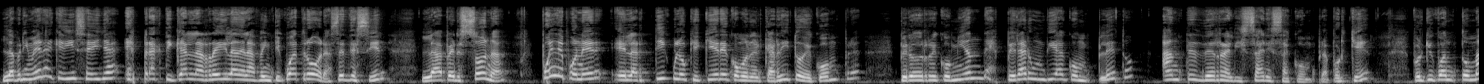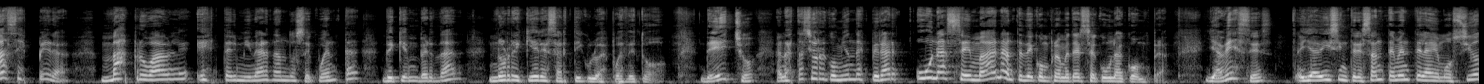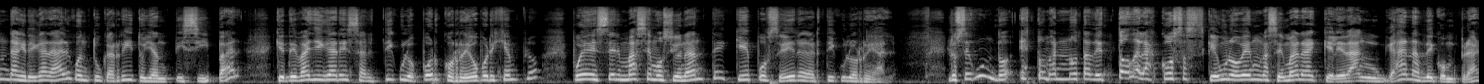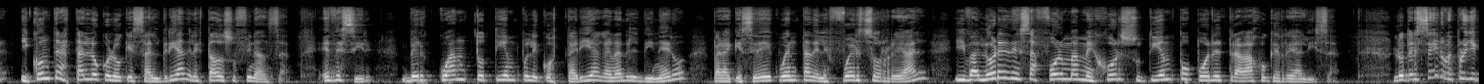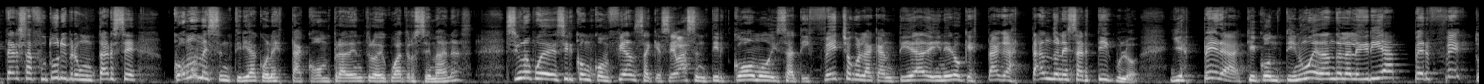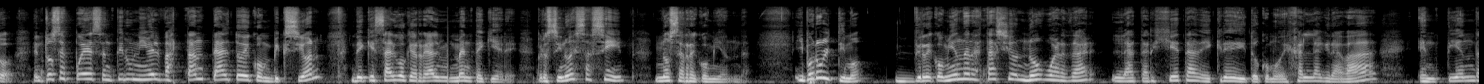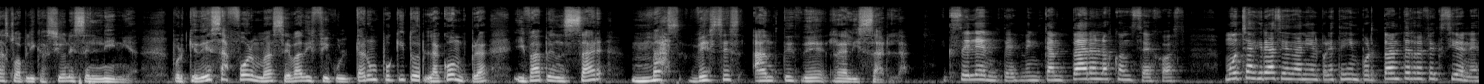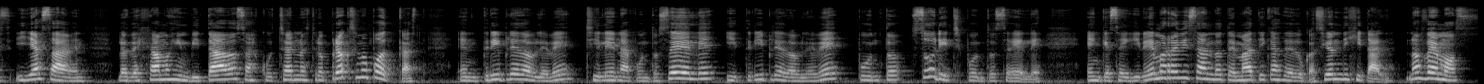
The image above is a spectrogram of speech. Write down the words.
La primera que dice ella es practicar la regla de las 24 horas, es decir, la persona puede poner el artículo que quiere como en el carrito de compra, pero recomienda esperar un día completo antes de realizar esa compra. ¿Por qué? Porque cuanto más espera, más probable es terminar dándose cuenta de que en verdad no requiere ese artículo después de todo. De hecho, Anastasio recomienda esperar una semana antes de comprometerse con una compra. Y a veces ella dice interesantemente la emoción de agregar algo en tu carrito y anticipar que te va a llegar ese artículo por correo, por ejemplo, puede ser más emocionante que poseer el artículo real. Lo segundo es tomar nota de todas las cosas que uno ve en una semana que le dan ganas de comprar y contrastarlo con lo que saldría del estado de sus finanzas. Es decir, ver cuánto tiempo le costaría ganar el dinero para que se dé cuenta del esfuerzo real y valore de esa forma mejor su tiempo por el trabajo que realiza. Lo tercero es proyectarse a futuro y preguntarse ¿cómo me sentiría con esta compra dentro de cuatro semanas? Si uno puede decir con confianza que se va a sentir cómodo y satisfecho con la cantidad de dinero que está gastando en ese artículo y espera que continúe dando la alegría, perfecto. Entonces puede sentir un nivel bastante alto de convicción de que es algo que realmente quiere. Pero si no es así, no se recomienda. Y por último, Recomienda Anastasio no guardar la tarjeta de crédito, como dejarla grabada en tiendas o aplicaciones en línea, porque de esa forma se va a dificultar un poquito la compra y va a pensar más veces antes de realizarla. Excelente, me encantaron los consejos. Muchas gracias Daniel por estas importantes reflexiones y ya saben, los dejamos invitados a escuchar nuestro próximo podcast en www.chilena.cl y www.zurich.cl, en que seguiremos revisando temáticas de educación digital. Nos vemos.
